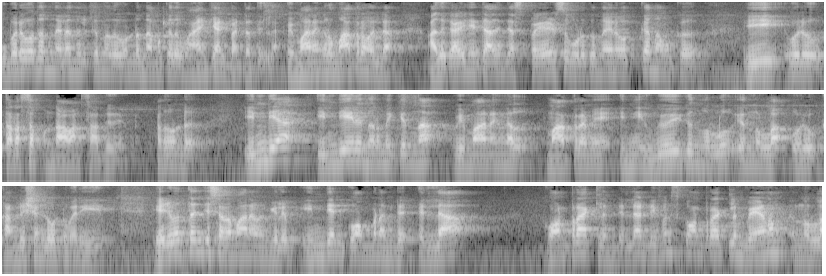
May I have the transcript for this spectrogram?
ഉപരോധം നിലനിൽക്കുന്നത് കൊണ്ട് നമുക്കത് വാങ്ങിക്കാൻ പറ്റത്തില്ല. വിമാനങ്ങൾ മാത്രമല്ല അത് കഴിഞ്ഞിട്ട് അതിന്റെ സ്പെയർസ് കൊടുക്കുന്നതിനൊക്കെ നമുക്ക് ഈ ഒരു തടസ്സം ഉണ്ടാവാൻ സാധ്യതയുണ്ട്. അതുകൊണ്ട് ഇന്ത്യ ഇന്ത്യയിൽ നിർമ്മിക്കുന്ന വിമാനങ്ങൾ മാത്രമേ ഇനി ഉപയോഗിക്കുന്നുള്ളൂ എന്നുള്ള ഒരു കണ്ടീഷനിലോട്ട് വരികയും എഴുപത്തഞ്ച് ശതമാനമെങ്കിലും ഇന്ത്യൻ കോമ്പണന്റ് എല്ലാ കോൺട്രാക്റ്റിലും എല്ലാ ഡിഫൻസ് കോൺട്രാക്റ്റിലും വേണം എന്നുള്ള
